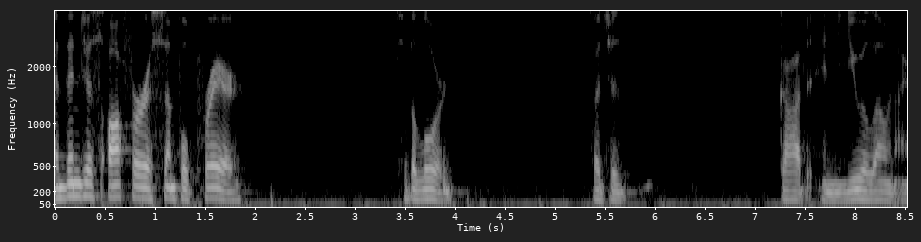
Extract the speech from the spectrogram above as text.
And then just offer a simple prayer to the Lord. such as God, in you alone I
